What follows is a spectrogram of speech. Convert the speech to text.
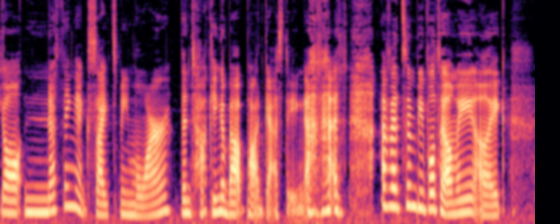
Y'all, nothing excites me more than talking about podcasting. I've had I've had some people tell me like,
